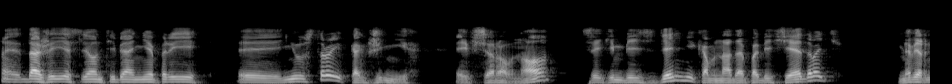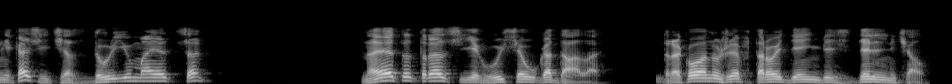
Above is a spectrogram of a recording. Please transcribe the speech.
Э, даже если он тебя не при... Э, не устроит как жених, и все равно с этим бездельником надо побеседовать. Наверняка сейчас дурью мается. На этот раз Ягуся угадала. Дракон уже второй день бездельничал.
